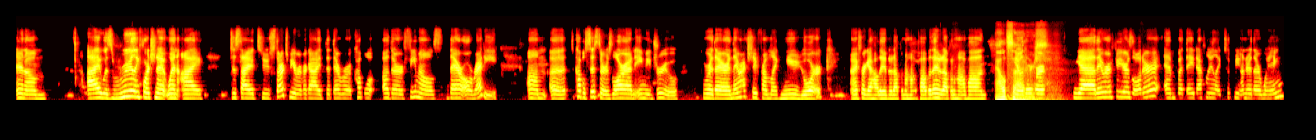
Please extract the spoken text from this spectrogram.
And um, I was really fortunate when I decided to start to be a river guide that there were a couple other females there already. Um, a couple sisters, Laura and Amy Drew, were there, and they were actually from like New York. I forget how they ended up in a hot pot, but they ended up in a hot pot. And Outsiders. were- Yeah, they were a few years older, and but they definitely like took me under their wing,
